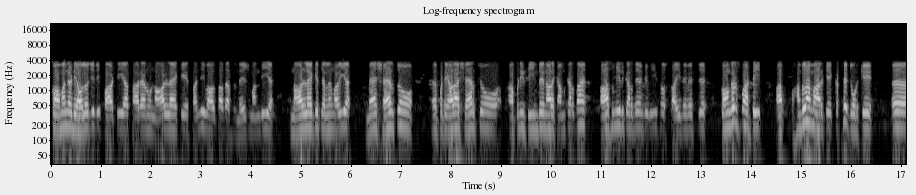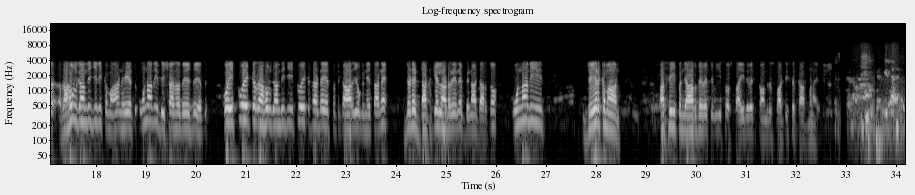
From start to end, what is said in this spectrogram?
ਕਾਮਨ ਆਈਡੀਓਲੋਜੀ ਦੀ ਪਾਰਟੀ ਆ, ਸਾਰਿਆਂ ਨੂੰ ਨਾਲ ਲੈ ਕੇ ਸਾਂਝੀਵਾਲਤਾ ਦਾ ਸੰਦੇਸ਼ ਮੰਨਦੀ ਹੈ, ਨਾਲ ਲੈ ਕੇ ਚੱਲਣ ਵਾਲੀ ਆ ਮੈਂ ਸ਼ਹਿਰ ਤੋਂ ਪਟਿਆਲਾ ਸ਼ਹਿਰ ਤੋਂ ਆਪਣੀ ਟੀਮ ਦੇ ਨਾਲ ਕੰਮ ਕਰਦਾ ਹਾਂ। ਆਸ ਉਮੀਦ ਕਰਦੇ ਹਾਂ ਕਿ 2027 ਦੇ ਵਿੱਚ ਕਾਂਗਰਸ ਪਾਰਟੀ ਹਮਲਾ ਮਾਰ ਕੇ ਇਕੱਠੇ ਜੋੜ ਕੇ ਅ, ਰਾਹੁਲ ਗਾਂਧੀ ਜੀ ਦੀ ਕਮਾਂਡ ਹੇਠ ਉਹਨਾਂ ਦੀ ਦਿਸ਼ਾ ਨਿਰਦੇਸ਼ ਹੇਠ ਉਹ ਇੱਕੋ ਇੱਕ ਰਾਹੁਲ ਗਾਂਧੀ ਜੀ ਇੱਕੋ ਇੱਕ ਸਾਡੇ ਸਤਿਕਾਰਯੋਗ ਨੇਤਾ ਨੇ ਜਿਹੜੇ ਡਟ ਕੇ ਲੜ ਰਹੇ ਨੇ ਬਿਨਾਂ ਡਰ ਤੋਂ। ਉਹਨਾਂ ਦੀ ਜੇਰ ਕਮਾਨ ਅਸੀਂ ਪੰਜਾਬ ਦੇ ਵਿੱਚ 2027 ਦੇ ਵਿੱਚ ਕਾਂਗਰਸ ਪਾਰਟੀ ਸਰਕਾਰ ਬਣਾਏ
